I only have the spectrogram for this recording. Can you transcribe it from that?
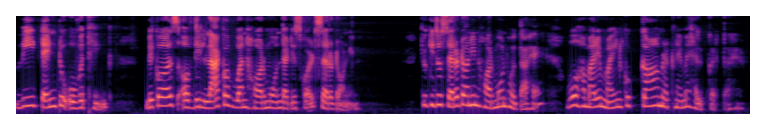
we tend to overthink because of the lack of one hormone that is called serotonin. क्योंकि जो सेरोटोनिन हार्मोन होता है वो हमारे माइंड को काम रखने में हेल्प करता है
